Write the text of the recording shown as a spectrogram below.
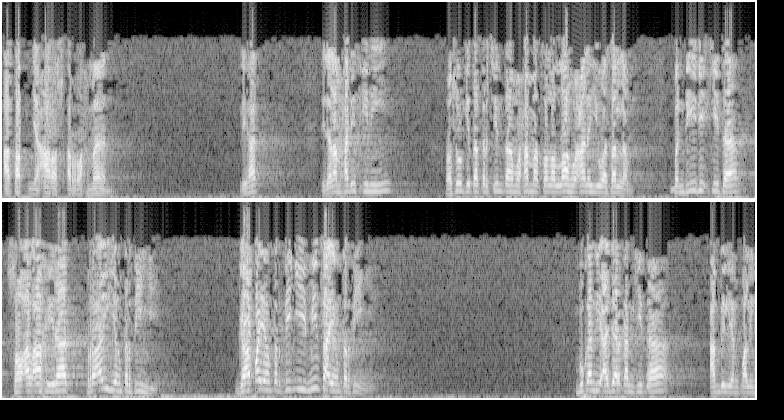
Atapnya aras ar-Rahman. Lihat, di dalam hadis ini Rasul kita tercinta Muhammad sallallahu alaihi wasallam mendidik kita soal akhirat raih yang tertinggi. Gapai yang tertinggi, minta yang tertinggi. Bukan diajarkan kita ambil yang paling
